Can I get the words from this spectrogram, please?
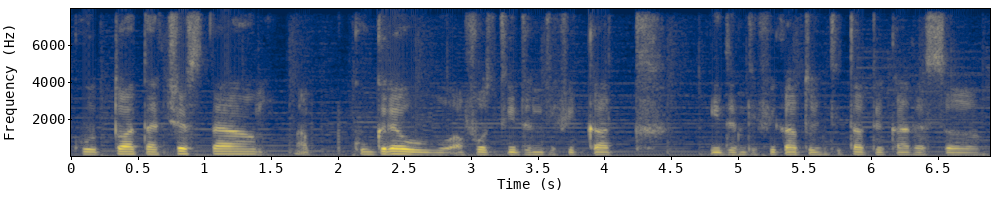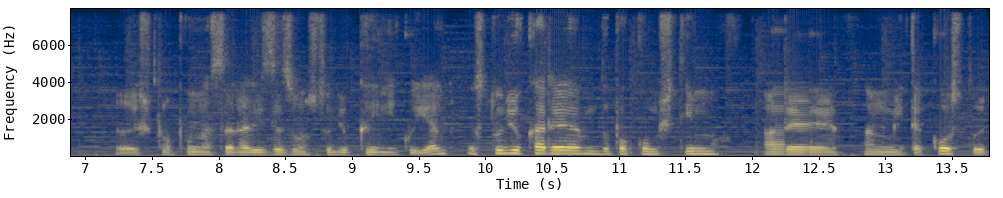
cu toate acestea, cu greu a fost identificat identificat o entitate care să își propună să realizeze un studiu clinic cu el. Un studiu care, după cum știm, are anumite costuri.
